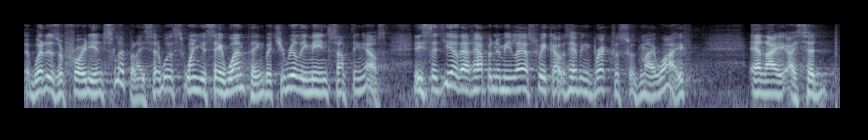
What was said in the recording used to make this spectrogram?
What is a Freudian slip? And I said, Well, it's when you say one thing, but you really mean something else. And he said, Yeah, that happened to me last week. I was having breakfast with my wife, and I, I said,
